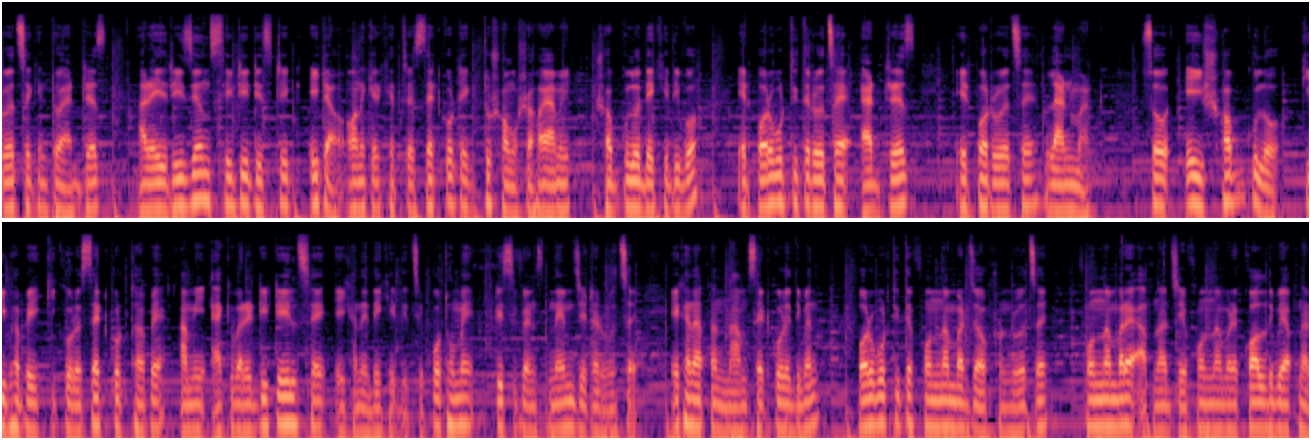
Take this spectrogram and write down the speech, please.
রয়েছে কিন্তু অ্যাড্রেস। আর এই রিজিয়ন সিটি ডিস্ট্রিক্ট এইটা অনেকের ক্ষেত্রে সেট করতে একটু সমস্যা হয়, আমি সবগুলো দেখিয়ে দিব। এর পরবর্তীতে রয়েছে অ্যাড্রেস, এরপর রয়েছে ল্যান্ডমার্ক সো এই সবগুলো কীভাবে কি করে সেট করতে হবে, আমি একেবারে ডিটেলসে এখানে দেখিয়ে দিচ্ছি। প্রথমে রিসিভেন্স নেম যেটা রয়েছে, এখানে আপনার নাম সেট করে দিবেন। পরবর্তীতে ফোন নাম্বার যে অপশন রয়েছে ফোন নাম্বারে আপনার যে ফোন নাম্বারে কল দিবে আপনার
